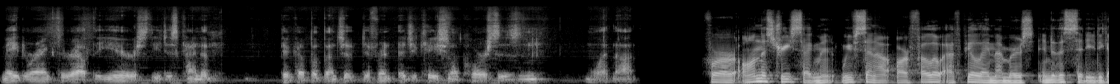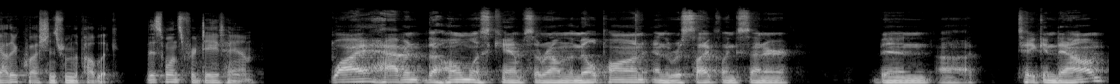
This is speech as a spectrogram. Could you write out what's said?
made rank throughout the years, you just kind of pick up a bunch of different educational courses and whatnot. For our On the Street segment, we've sent out our fellow FBLA members into the city to gather questions from the public. This one's for Dave Ham. Why haven't the homeless camps around the mill pond and the recycling center been uh, taken down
